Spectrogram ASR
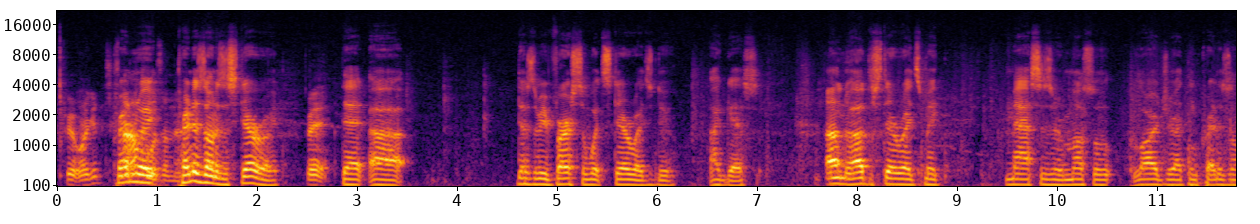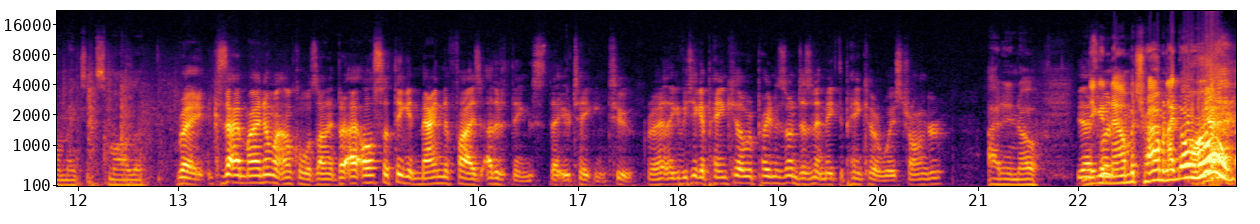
For your organs. My kidney. on Prednisone, prednisone is a steroid Right. that uh, does the reverse of what steroids do. I guess. Uh, you know, other steroids make masses or muscle larger. I think prednisone makes it smaller. Right, because I, I know my uncle was on it, but I also think it magnifies other things that you're taking too, right? Like if you take a painkiller with prednisone, doesn't it make the painkiller way stronger? I didn't know. Yeah, Nigga, what- now I'm gonna try when I go home.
